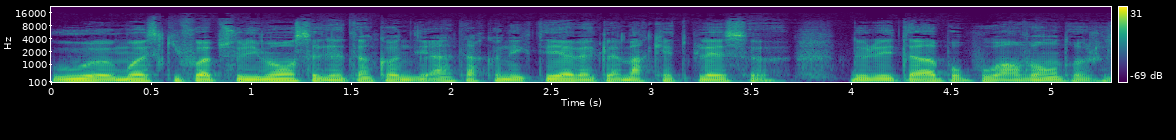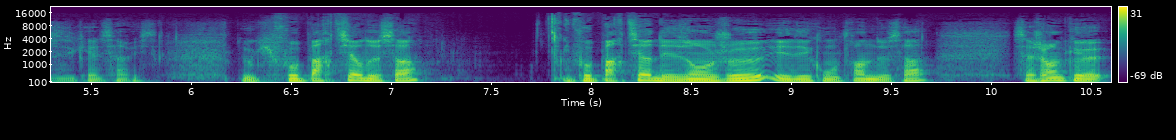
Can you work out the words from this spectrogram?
Ou euh, moi, ce qu'il faut absolument, c'est d'être interconnecté avec la marketplace de l'État pour pouvoir vendre je sais quel service. Donc il faut partir de ça. Il faut partir des enjeux et des contraintes de ça, sachant que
